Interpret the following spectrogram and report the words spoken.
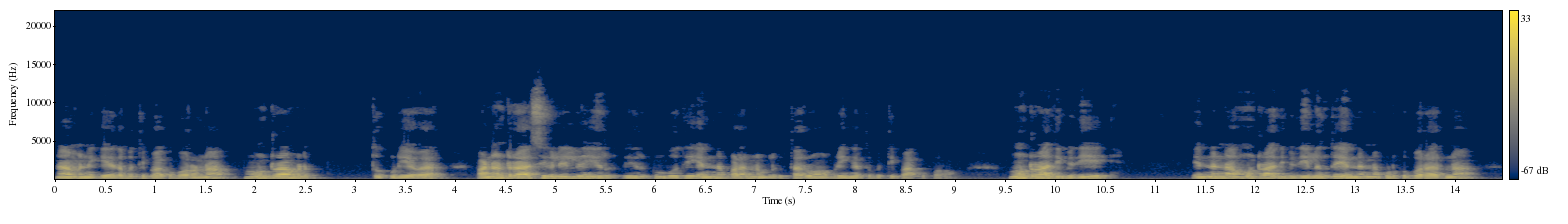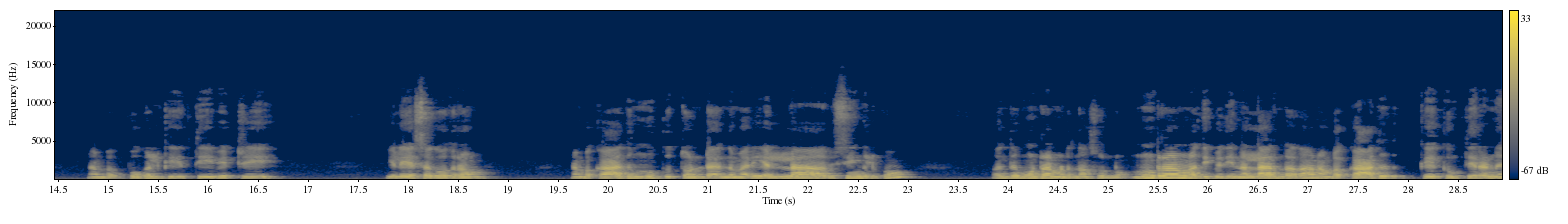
நாம் இன்னைக்கு எதை பற்றி பார்க்க போகிறோம்னா மூன்றாம் இடத்துக்குரியவர் பன்னெண்டு ராசிகளிலும் இரு இருக்கும்போது என்ன பலன் நம்மளுக்கு தரும் அப்படிங்கிறத பற்றி பார்க்க போகிறோம் மூன்றாம் அதிபதி என்னென்ன மூன்றாம் அதிபதியிலேருந்து என்னென்ன கொடுக்க போகிறாருன்னா நம்ம புகழ் கீர்த்தி வெற்றி இளைய சகோதரம் நம்ம காது மூக்கு தொண்டை இந்த மாதிரி எல்லா விஷயங்களுக்கும் வந்து மூன்றாம் இடம் தான் சொல்லும் மூன்றாம் அதிபதி நல்லா இருந்தால் தான் நம்ம காது கேட்கும் திறன்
